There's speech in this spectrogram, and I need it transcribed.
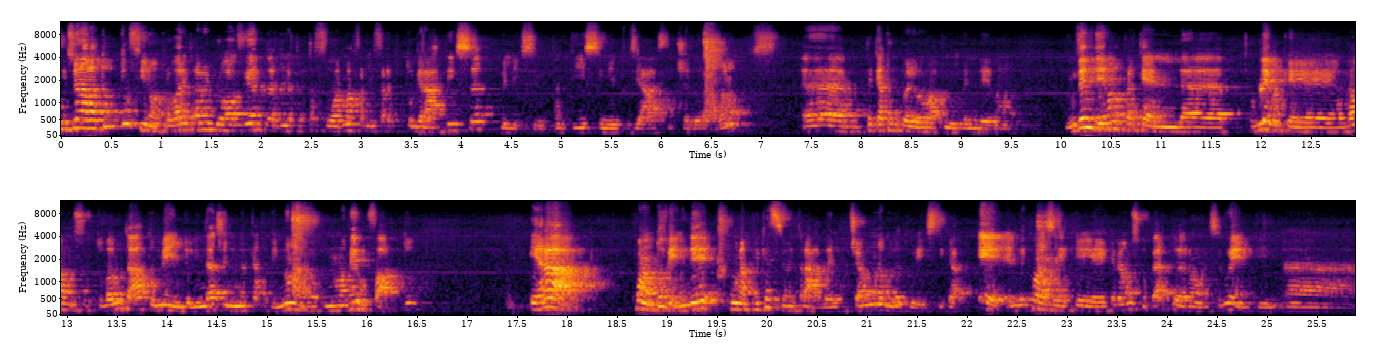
Funzionava tutto fino a trovare i travel blogger, dargli la piattaforma, fargli fare tutto gratis, bellissimo, tantissimi entusiasti ci adoravano, eh, peccato che poi le loro app non vendevano. Non vendevano perché il problema che avevamo sottovalutato, meglio l'indagine di mercato che non avevo, non avevo fatto, era quanto vende un'applicazione travel, cioè una guida turistica. E le cose che, che abbiamo scoperto erano le seguenti. Eh,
